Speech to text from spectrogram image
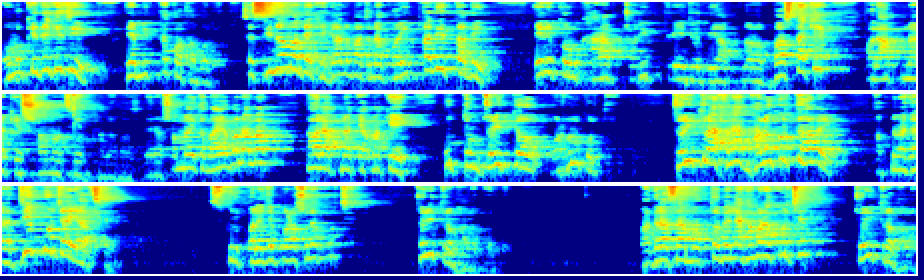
অমুককে দেখেছি যে মিথ্যা কথা বলে। সে সিনেমা দেখে, গান বাজনা করে, ইত্যাদি ইত্যাদি। এরকম খারাপ চরিত্রে যদি আপনার অভ্যাস থাকে, তাহলে আপনাকে সমাজে ভালোবাসবে না। সম্মানিত ভাই বোন আমার, তাহলে আপনাকে, আমাকে উত্তম চরিত্র গঠন করতে চরিত্র আখলাখ ভালো করতে হবে। আপনারা যারা যে পর্যায়ে আছেন, স্কুল, কলেজে পড়াশোনা করছেন, চরিত্র ভালো করবে মাদ্রাসা, মক্তবে লেখাপড়া করছেন, চরিত্র ভালো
